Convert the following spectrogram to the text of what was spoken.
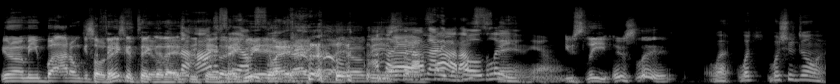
You know what I mean? But I don't get So the they face could take reveal, that like- STK honestly, fake I'm week. Exactly, like, you know what I I'm mean? not even I'm not even I'm posting. Yeah. You sleep. you sleep. What what what you doing?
